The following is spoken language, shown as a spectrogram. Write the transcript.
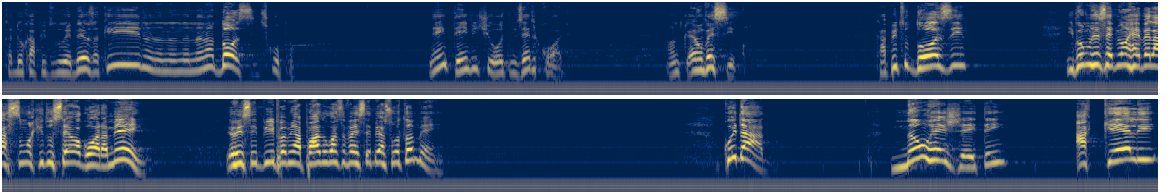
Cadê o capítulo do Hebreus aqui? 12, desculpa. Nem tem 28, misericórdia. É um versículo. Capítulo 12. E vamos receber uma revelação aqui do céu agora, amém? Eu recebi para minha parte, agora você vai receber a sua também. Cuidado. Não rejeitem aquele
